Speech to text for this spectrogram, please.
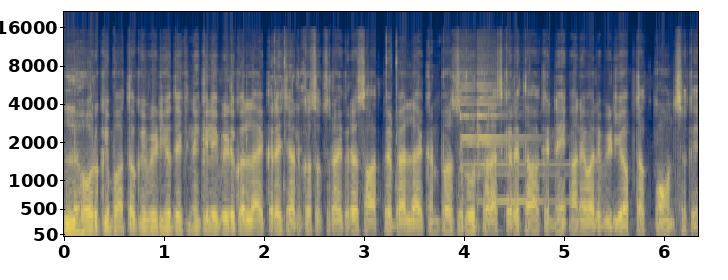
लाहौर की बातों की वीडियो देखने के लिए वीडियो को लाइक करें, चैनल को सब्सक्राइब करें, साथ में बेल आइकन पर ज़रूर प्रेस करें ताकि नई आने वाली वीडियो आप तक पहुँच सके।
